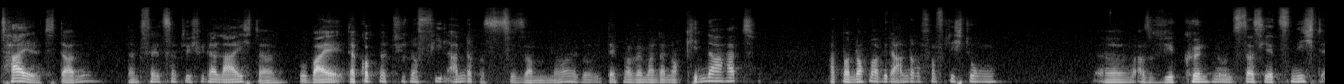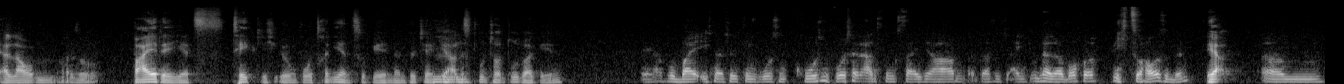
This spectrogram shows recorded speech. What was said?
teilt, dann, dann fällt es natürlich wieder leichter. Wobei, da kommt natürlich noch viel anderes zusammen. Ne? Also ich denke mal, wenn man dann noch Kinder hat, hat man noch mal wieder andere Verpflichtungen. Äh, also wir könnten uns das jetzt nicht erlauben, also beide jetzt täglich irgendwo trainieren zu gehen. Dann wird ja hier Mhm. alles drunter und drüber gehen. Ja, wobei ich natürlich den großen, großen Vorteil, in Anführungszeichen, habe, dass ich eigentlich unter der Woche nicht zu Hause bin, Ja, ähm,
